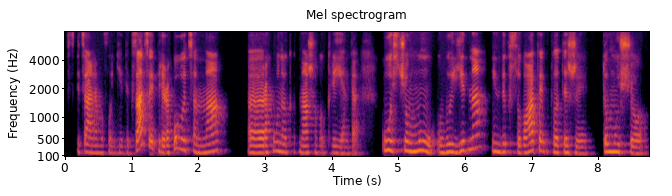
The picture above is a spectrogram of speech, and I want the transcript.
в спеціальному фонді індексації, перераховується на Е, рахунок нашого клієнта. Ось чому вигідно індексувати платежі, тому що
